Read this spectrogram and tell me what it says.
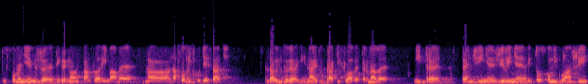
tu spomeniem, že tých regionálnych kancelárií máme na Slovensku 10. Zaujímavia ich nájdú v Bratislave, Trnave, Nitre, Trenčíne, Žiline, Liptovskom Mikuláši,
